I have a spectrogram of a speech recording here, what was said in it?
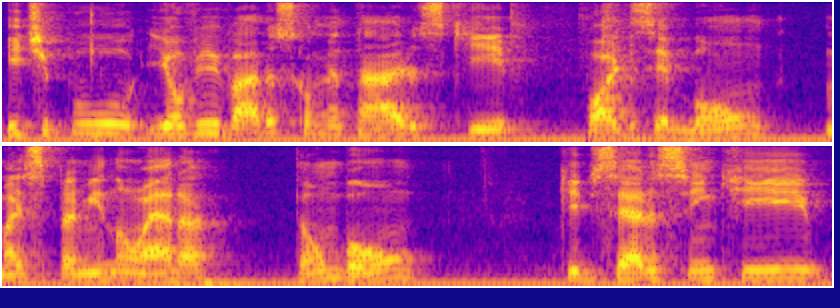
E, tipo, e eu vi vários comentários que pode ser bom, mas para mim não era tão bom, que disseram, assim, que,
